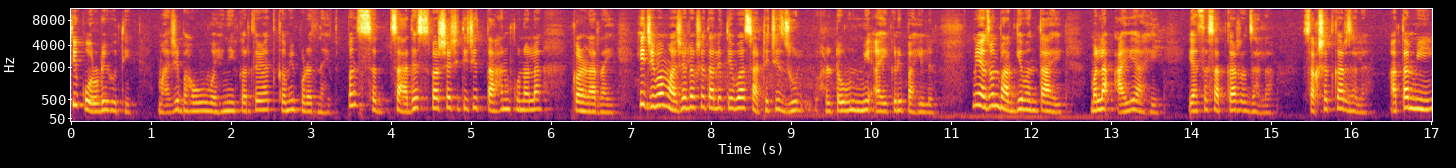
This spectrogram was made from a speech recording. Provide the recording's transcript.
ती कोरडी होती. माझे भाऊ वहिनी कर्तव्यात कमी पडत नाहीत. पण स साध्या स्पर्शाची तिची तहान कोणाला कळणार नाही. हे जेव्हा माझ्या लक्षात आले तेव्हा साठीची झूल हलटवून मी आईकडे पाहिलं. मी अजून भाग्यवंत आहे. मला आई आहे. याचा सत्कार झाला. साक्षात्कार झाला. आता मी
